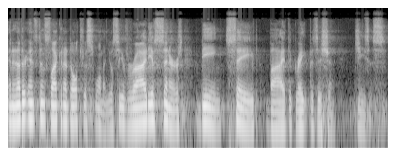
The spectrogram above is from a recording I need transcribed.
in another instance, like an adulterous woman. You'll see a variety of sinners being saved by the great physician, Jesus.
